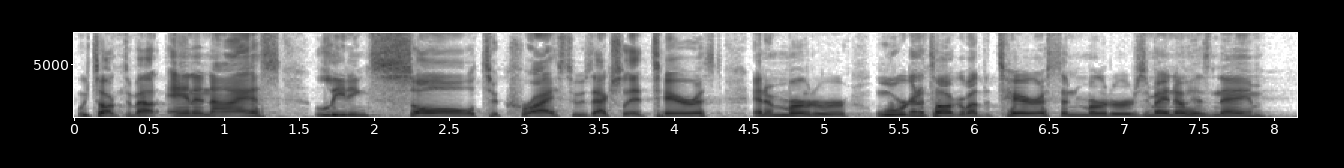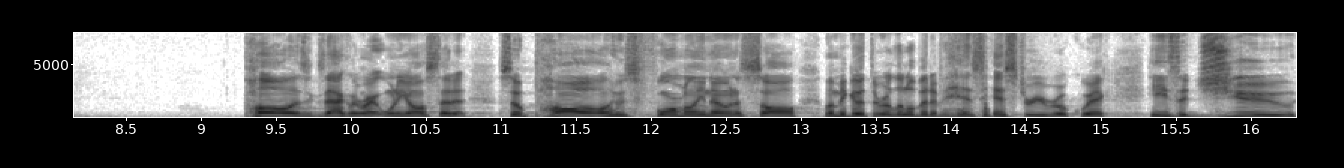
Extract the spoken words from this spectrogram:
We talked about Ananias leading Saul to Christ, who was actually a terrorist and a murderer. Well, we're going to talk about the terrorists and murderers. Anybody know his name? Paul is exactly right. One of y'all said it. So, Paul, who's formerly known as Saul, let me go through a little bit of his history real quick. He's a Jew.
